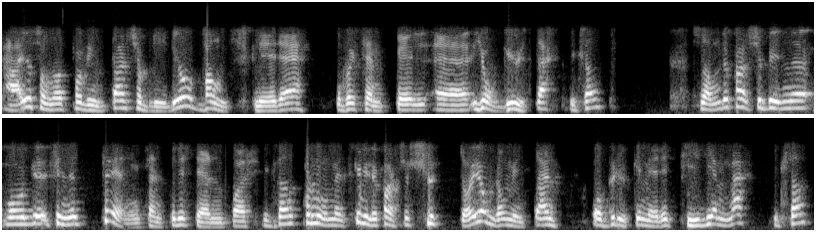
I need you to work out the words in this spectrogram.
er, jo sånn at På vinteren så blir det jo vanskeligere å f.eks. Eh, jogge ute. ikke sant? Så da må du kanskje begynne å finne et treningssenter istedenfor. For noen mennesker vil jo kanskje slutte å jogge om vinteren og bruke mer tid hjemme. ikke sant?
